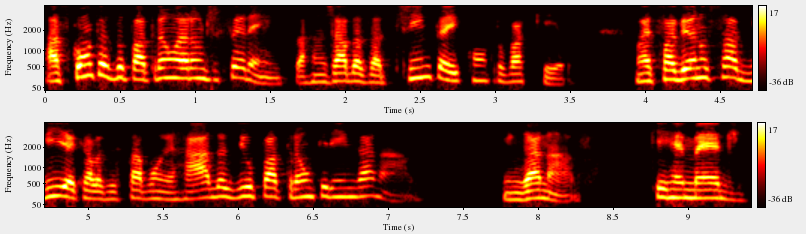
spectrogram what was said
As contas do patrão eram diferentes, arranjadas a tinta e contra o vaqueiro. Mas Fabiano sabia que elas estavam erradas e o patrão queria enganá-lo. Enganava. Que remédio!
